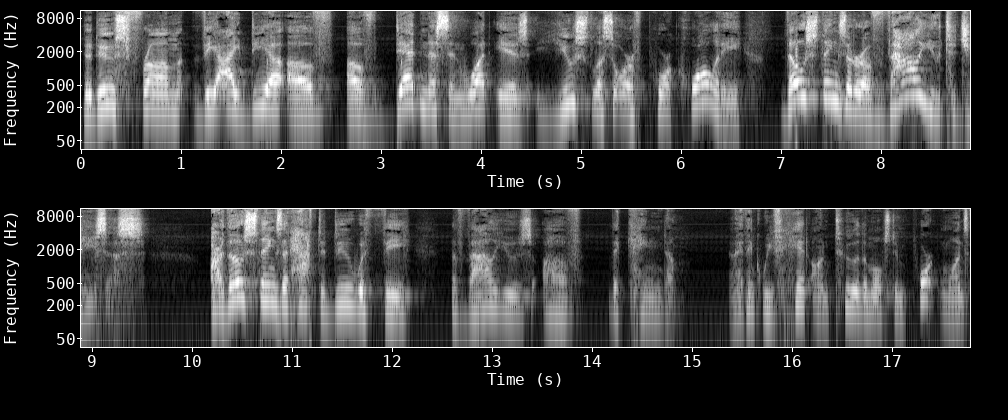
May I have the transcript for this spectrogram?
deduce from the idea of, of deadness and what is useless or of poor quality, those things that are of value to Jesus are those things that have to do with the, the values of the kingdom. And I think we've hit on two of the most important ones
